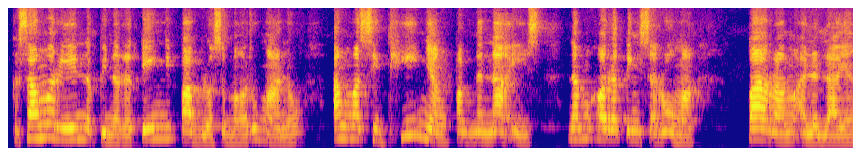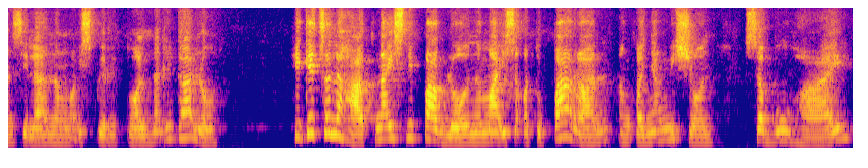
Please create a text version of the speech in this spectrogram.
Kasama rin na pinarating ni Pablo sa mga Romano ang masidhi niyang pagnanais na makarating sa Roma para maalalayan sila ng mga espiritual na regalo. Higit sa lahat, nais ni Pablo na maisakatuparan ang kanyang misyon sa buhay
